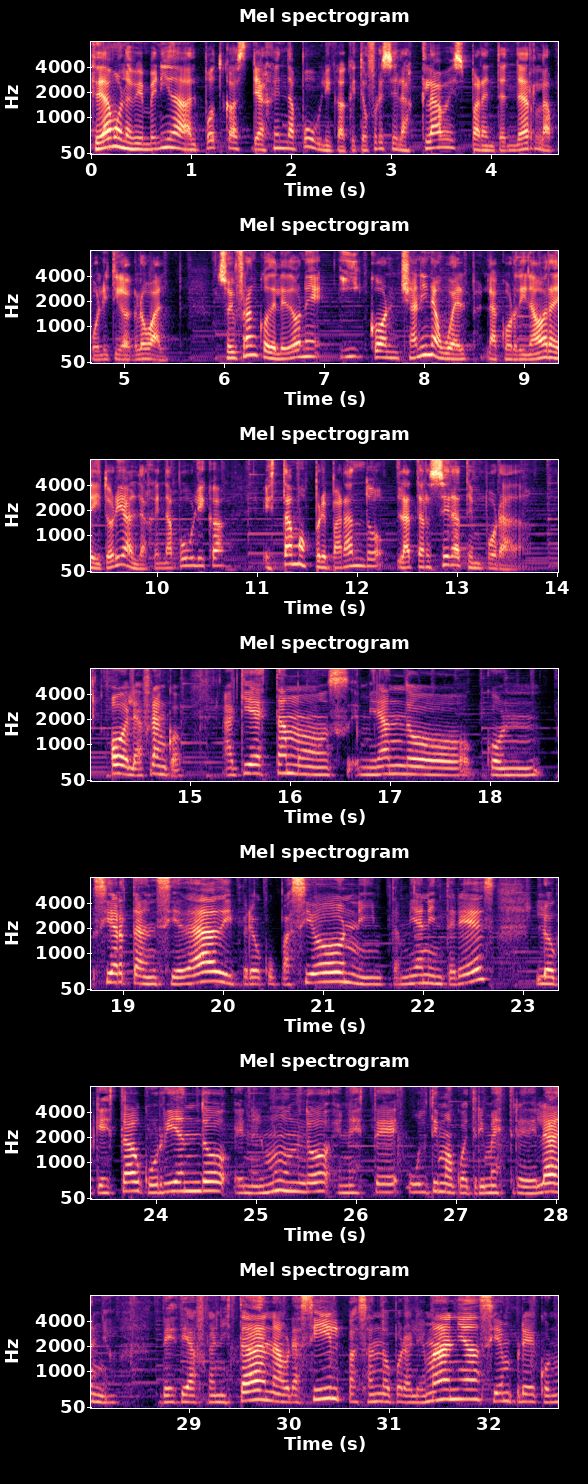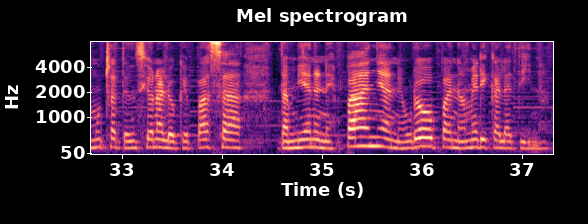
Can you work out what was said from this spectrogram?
Te damos la bienvenida al podcast de Agenda Pública que te ofrece las claves para entender la política global. Soy Franco de Ledone y con Janina Welp, la coordinadora editorial de Agenda Pública, estamos preparando la tercera temporada. Hola Franco, aquí estamos mirando con cierta ansiedad y preocupación y también interés lo que está ocurriendo en el mundo en este último cuatrimestre del año desde Afganistán a Brasil, pasando por Alemania, siempre con mucha atención a lo que pasa también en España, en Europa, en América Latina.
